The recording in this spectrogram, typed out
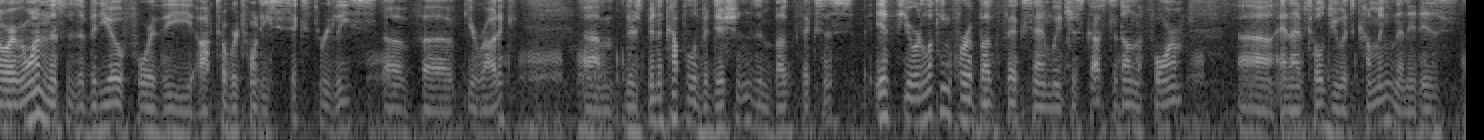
Hello everyone, this is a video for the October 26th release of uh, Gearotic. Um, there's been a couple of additions and bug fixes. If you're looking for a bug fix and we've discussed it on the forum, uh, and I've told you it's coming, then it is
